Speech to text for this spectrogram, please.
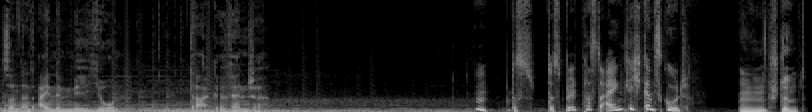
sondern eine Million Dark Avenger. Das, das Bild passt eigentlich ganz gut. Mhm, stimmt.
